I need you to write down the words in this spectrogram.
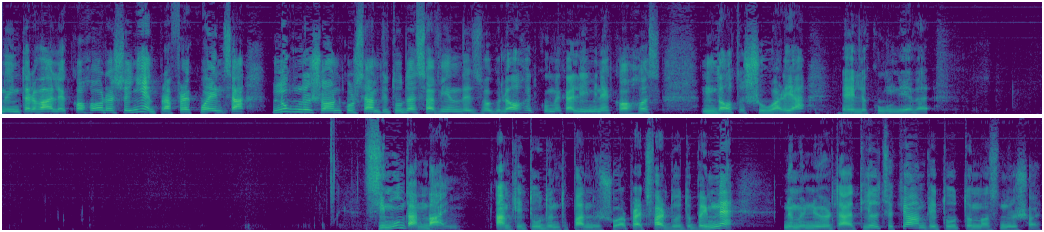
në intervale kohore është e njëjtë, pra frekuenca nuk ndryshon kurse amplituda sa vjen dhe zvogëlohet ku me kalimin e kohës ndodh shuarja e lëkundjeve. Si mund ta mbajmë amplitudën të pandryshuar? Pra çfarë duhet të bëjmë ne? në mënyrë të atillë që kjo amplitudë të mos ndryshojë.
